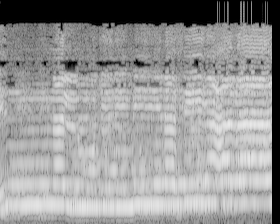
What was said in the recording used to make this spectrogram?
इन्नल मुजरिमीन फ़ी अज़ाब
